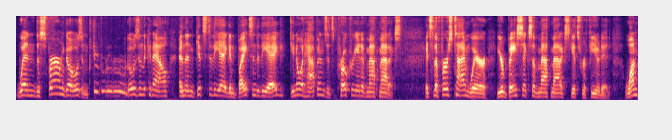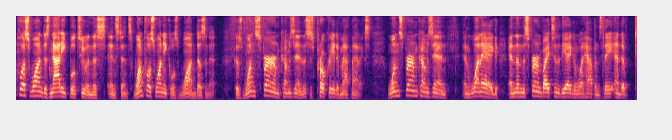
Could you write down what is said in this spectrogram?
When the sperm goes and goes in the canal and then gets to the egg and bites into the egg, do you know what happens? It's procreative mathematics. It's the first time where your basics of mathematics gets refuted. 1 plus 1 does not equal 2 in this instance. 1 plus 1 equals 1, doesn't it? Because one sperm comes in. This is procreative mathematics. One sperm comes in and one egg, and then the sperm bites into the egg, and what happens? They end up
